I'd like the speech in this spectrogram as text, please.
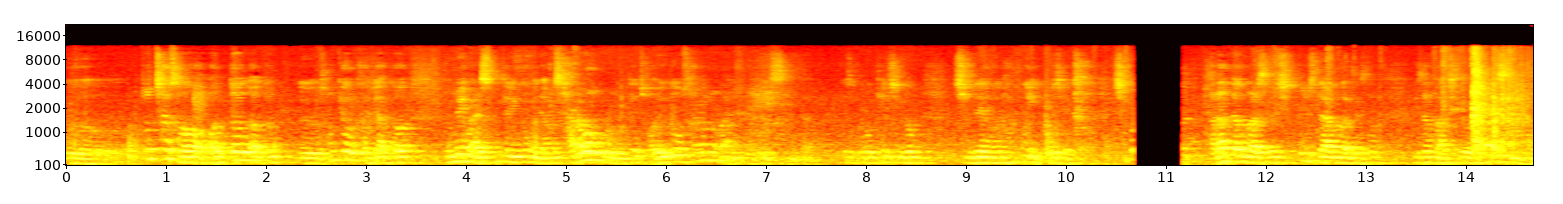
그 쫓아서 어떤 어떤 그 성격을 가지고 아까 분명히 말씀드린 건 뭐냐면 사람을 보는데 저희도 사람을 많이 보고 있습니다. 그래서 그렇게 지금 진행을 하고 있고 제가 10분 잘한다는 말씀을 10분 지나간 것 같아서 이상 마치도록 하겠습니다.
